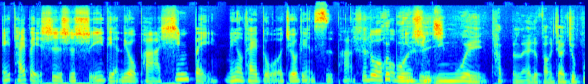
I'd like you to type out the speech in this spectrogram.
诶，台北市是十一点六趴，新北没有太多，九点四趴，是落后会不会是。因为它本来的房价就不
